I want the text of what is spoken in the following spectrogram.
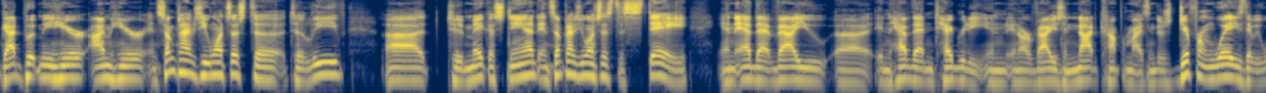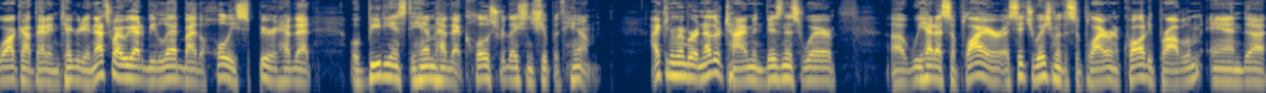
God put me here. I'm here. And sometimes he wants us to to leave uh, to make a stand. And sometimes he wants us to stay and add that value uh, and have that integrity in, in our values and not compromising. There's different ways that we walk out that integrity. And that's why we got to be led by the Holy Spirit have that obedience to him have that close relationship with him. I can remember another time in business where uh, we had a supplier, a situation with a supplier and a quality problem, and uh,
